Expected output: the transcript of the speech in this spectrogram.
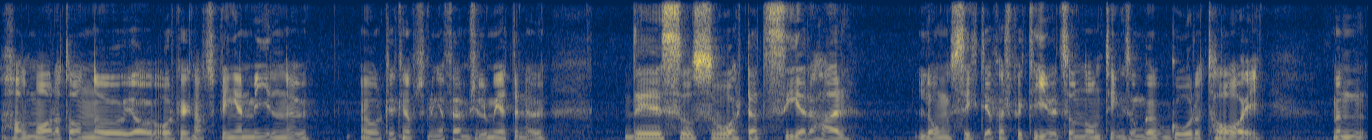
halvmaraton och jag orkar knappt springa en mil nu. Jag orkar knappt springa fem kilometer nu. Det är så svårt att se det här långsiktiga perspektivet som någonting som går att ta i. Men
